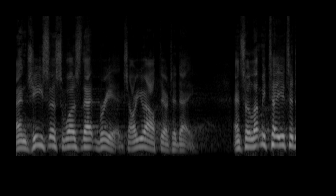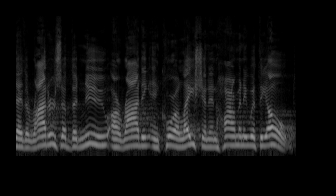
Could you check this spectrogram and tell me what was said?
And Jesus was that bridge. Are you out there today? And so let me tell you today the writers of the new are writing in correlation, in harmony with the old.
